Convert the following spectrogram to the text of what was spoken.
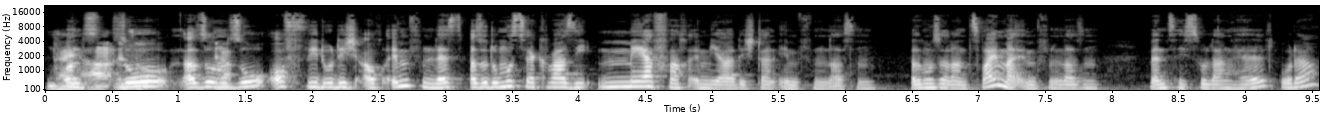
Naja, und so, also, also ja. so oft, wie du dich auch impfen lässt, also du musst ja quasi mehrfach im Jahr dich dann impfen lassen. Also musst du dann zweimal impfen lassen, wenn es sich so lang hält, oder?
